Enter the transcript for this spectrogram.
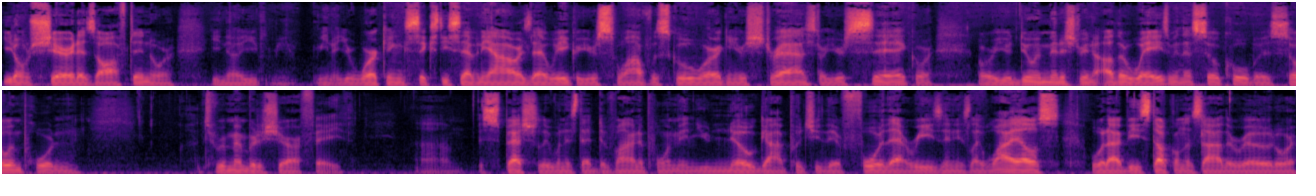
you don't share it as often, or you know, you you know, you're working 60, 70 hours that week, or you're swamped with schoolwork and you're stressed, or you're sick, or or you're doing ministry in other ways. I mean, that's so cool, but it's so important to remember to share our faith. Um, especially when it's that divine appointment. You know God put you there for that reason. He's like, why else would I be stuck on the side of the road or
